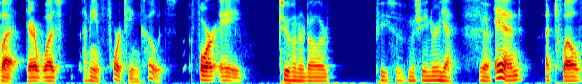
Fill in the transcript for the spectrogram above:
but there was, I mean, 14 codes for a, Two hundred dollar piece of machinery. yeah, Yeah. and a 12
